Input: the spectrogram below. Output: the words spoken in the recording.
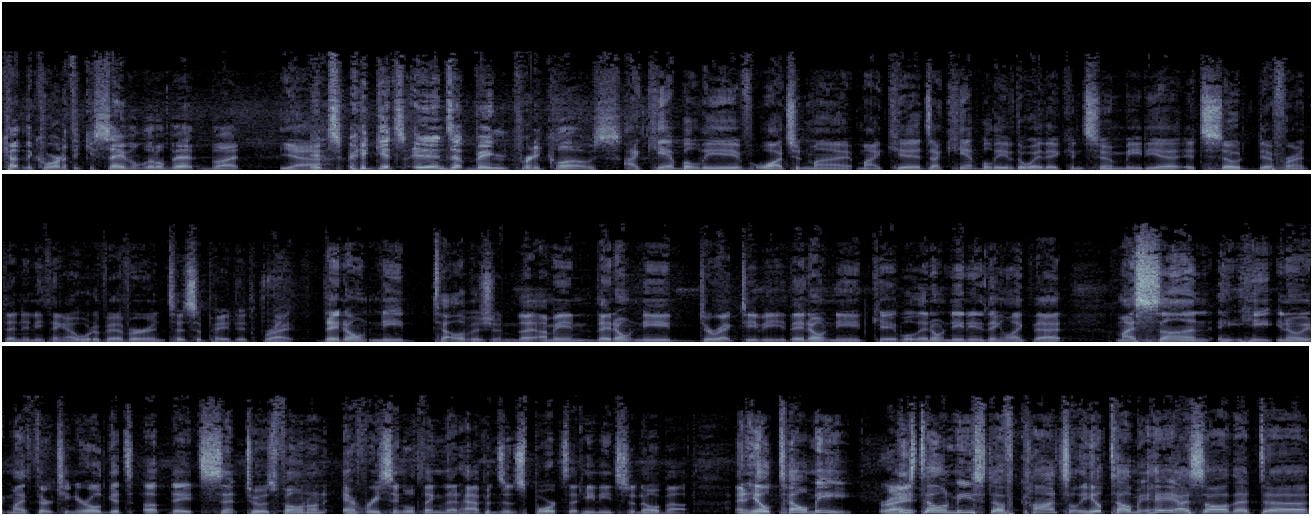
Cutting the cord, I think you save a little bit, but – yeah, it's it gets it ends up being pretty close. I can't believe watching my my kids. I can't believe the way they consume media. It's so different than anything I would have ever anticipated. Right. They don't need television. I mean, they don't need direct TV. They don't need cable. They don't need anything like that. My son, he, you know, my 13 year old gets updates sent to his phone on every single thing that happens in sports that he needs to know about, and he'll tell me. Right. He's telling me stuff constantly. He'll tell me, "Hey, I saw that." Uh,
